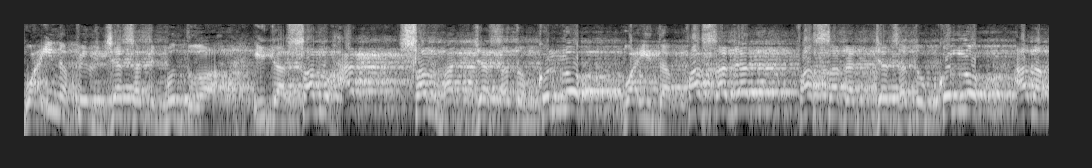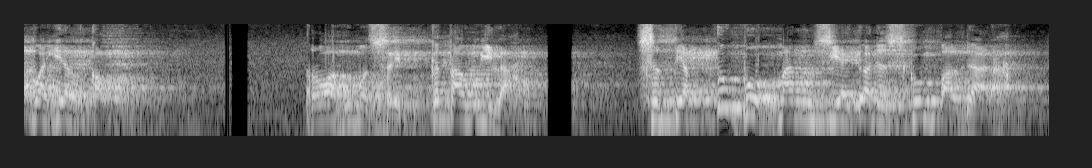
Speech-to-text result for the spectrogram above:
wa inna fil jasadi mudghah idza saluhat saluhat jasadu kulluh wa idza fasadat fasadat jasadu kulluh ala wahyal qalb. Rawahu Muslim. Ketahuilah setiap tubuh manusia itu ada segumpal darah.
